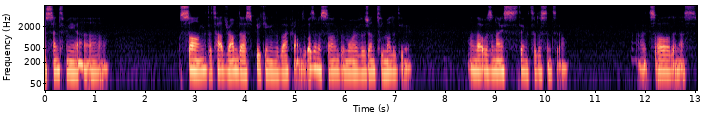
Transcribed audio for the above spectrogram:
sent me a song that had Ram Dass speaking in the background. It wasn't a song but more of a gentle melody and that was a nice thing to listen to. It's all in us.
